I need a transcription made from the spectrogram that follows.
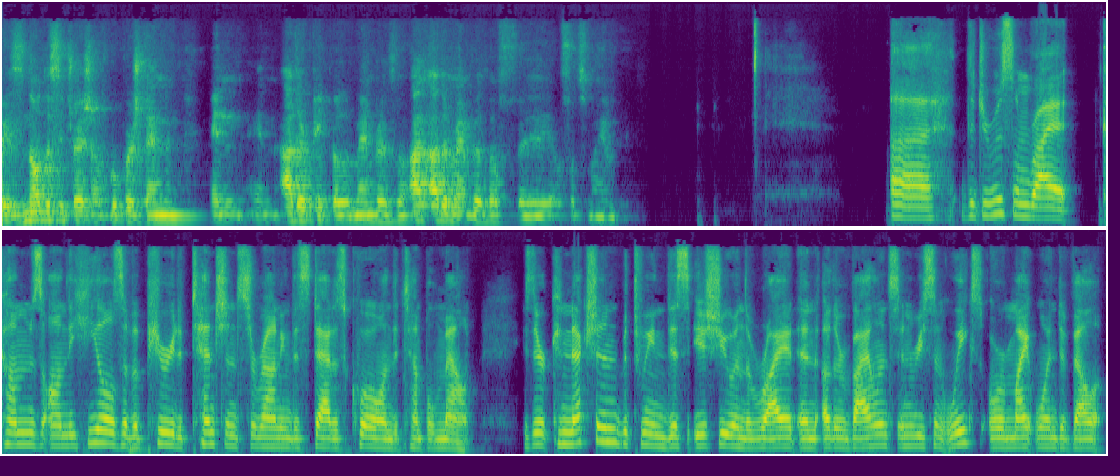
is not the situation of Gopstein and, and, other people, members, of, other members of uh, of uh, the Jerusalem riot comes on the heels of a period of tension surrounding the status quo on the Temple Mount. Is there a connection between this issue and the riot and other violence in recent weeks, or might one develop?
